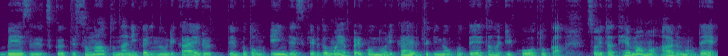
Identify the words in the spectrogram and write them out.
ベースで作ってその後何かに乗り換えるっていうこともいいんですけれども、やっぱりこう乗り換える時のこうデータの移行とか、そういった手間もあるので、やっ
